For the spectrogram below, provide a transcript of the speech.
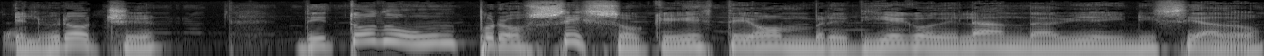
el broche de todo un proceso que este hombre, Diego de Landa, había iniciado,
